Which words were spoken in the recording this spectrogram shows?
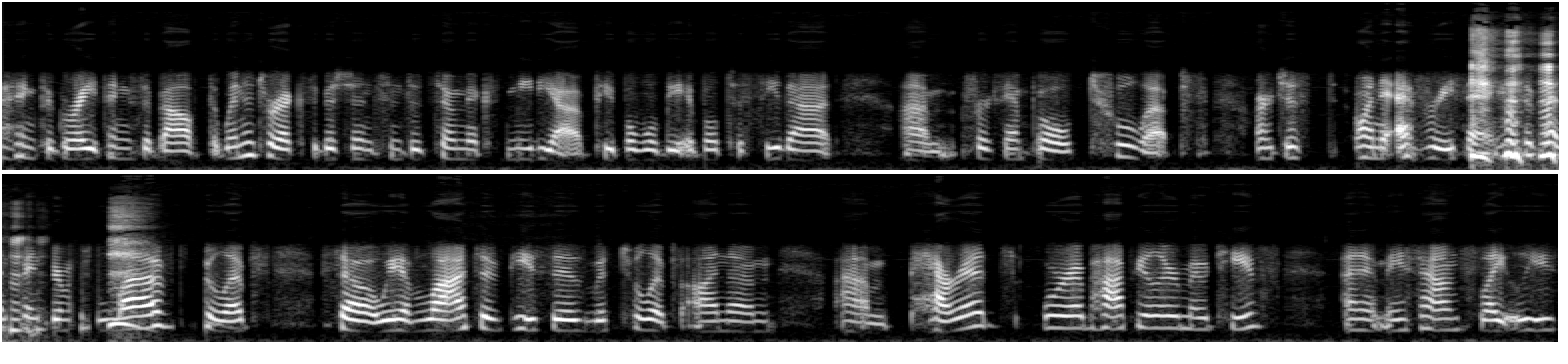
I think the great things about the Winter exhibition, since it's so mixed media, people will be able to see that. Um, for example, tulips are just on everything. the Pennsylvania Germans loved tulips, so we have lots of pieces with tulips on them. Um, parrots were a popular motif, and it may sound slightly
